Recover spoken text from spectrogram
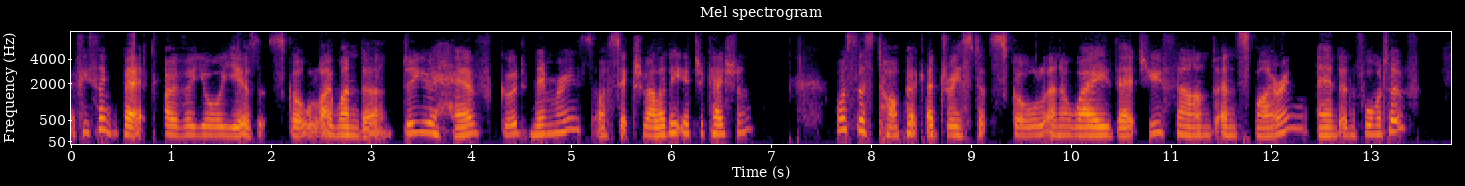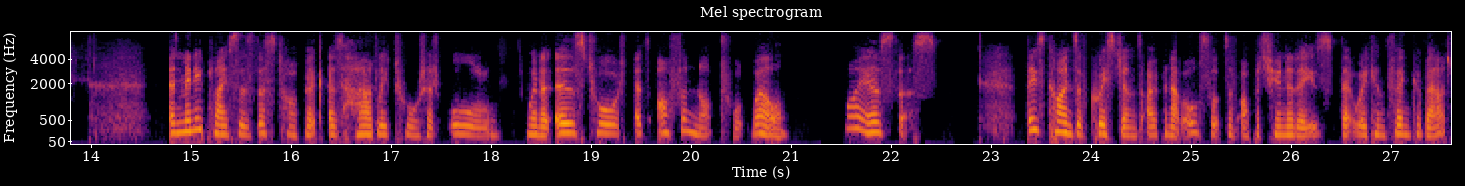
If you think back over your years at school, I wonder do you have good memories of sexuality education? Was this topic addressed at school in a way that you found inspiring and informative? In many places, this topic is hardly taught at all. When it is taught, it's often not taught well. Why is this? These kinds of questions open up all sorts of opportunities that we can think about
